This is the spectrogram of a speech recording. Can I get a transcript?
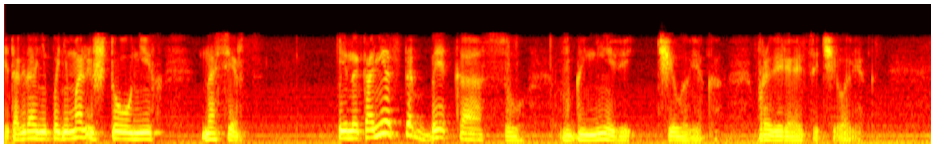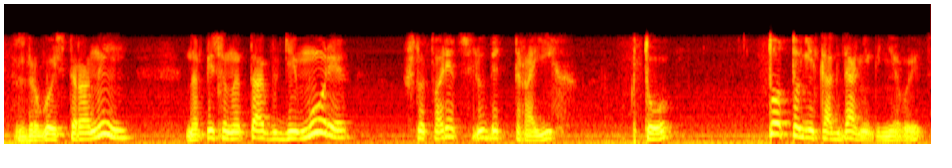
и тогда они понимали, что у них на сердце. И, наконец-то, бекасу, в гневе человека проверяется человек. С другой стороны, написано так в Геморе, что Творец любит троих. Кто? Тот, кто никогда не гневается,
